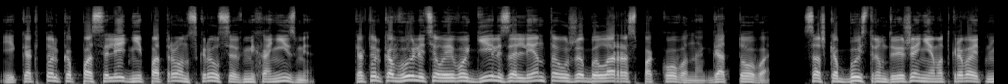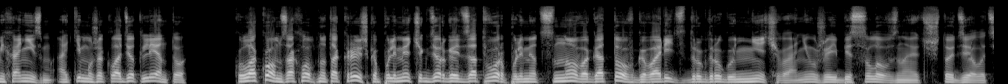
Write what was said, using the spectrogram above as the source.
И как только последний патрон скрылся в механизме, как только вылетела его гильза, лента уже была распакована, готова. Сашка быстрым движением открывает механизм, Аким уже кладет ленту, Кулаком захлопнута крышка, пулеметчик дергает затвор, пулемет снова готов, говорить друг другу нечего, они уже и без слов знают, что делать.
